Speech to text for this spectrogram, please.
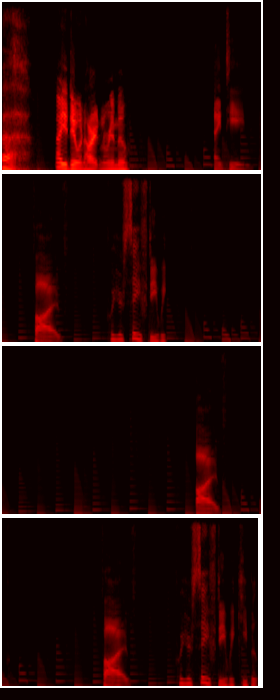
How you doing, Heart and Rimu? 19 5 For your safety we 5 5 For your safety we keep it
